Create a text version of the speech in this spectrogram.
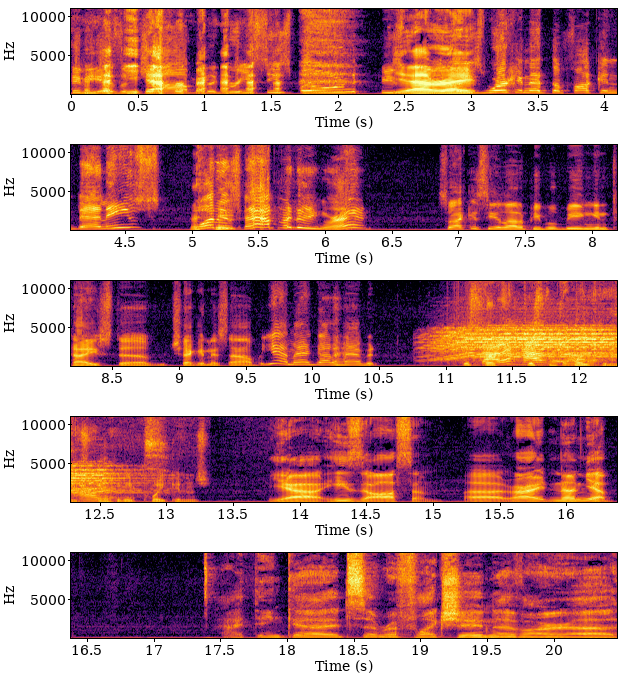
and he has a Yeah, job at a greasy spoon. He's, Yeah, right. He's working at the fucking Denny's. What is happening, right? So I can see a lot of people being enticed uh, checking this out. But yeah, man, gotta have it. Just Gotta for, have just it. for Gotta Poikins, have Anthony. Poikins. Yeah, he's awesome. Uh, all right, none yep. I think uh, it's a reflection of our uh,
